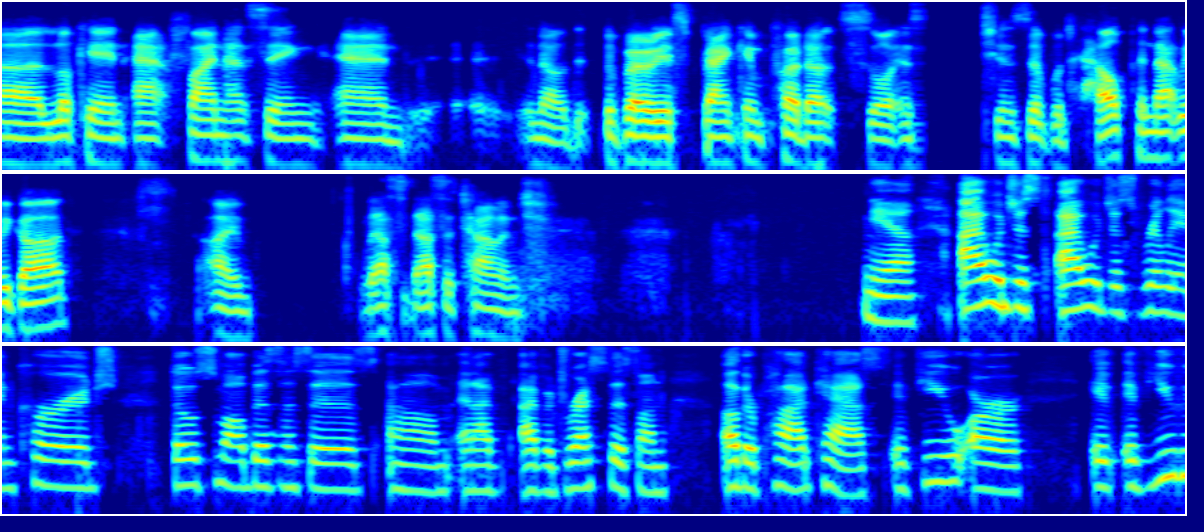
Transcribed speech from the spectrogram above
uh, looking at financing and you know the, the, various banking products or institutions that would help in that regard. I that's that's a challenge. Yeah, I would just I would just really encourage those small businesses, um, and I've I've addressed this on other podcasts. If you are if if you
